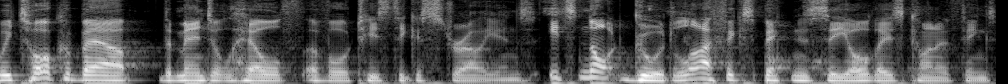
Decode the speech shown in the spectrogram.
we talk about the mental health of autistic Australians. It's not good. Life expectancy, all these kind of things.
